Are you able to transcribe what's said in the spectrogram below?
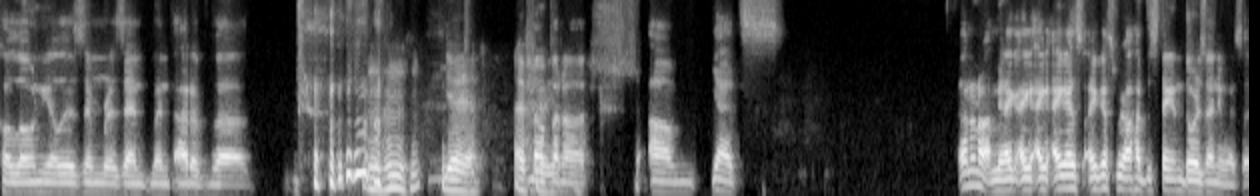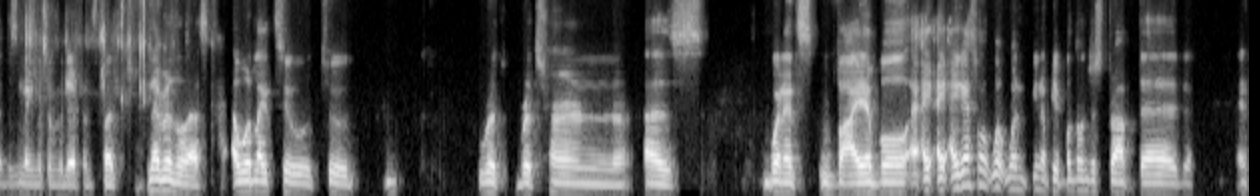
colonialism resentment out of the mm-hmm. yeah, yeah no, but uh, um, yeah, it's. I don't know. I mean, I, I, I guess I guess we all have to stay indoors anyway, so it doesn't make much of a difference. But nevertheless, I would like to to re- return as when it's viable. I, I, I guess when, when you know people don't just drop dead and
